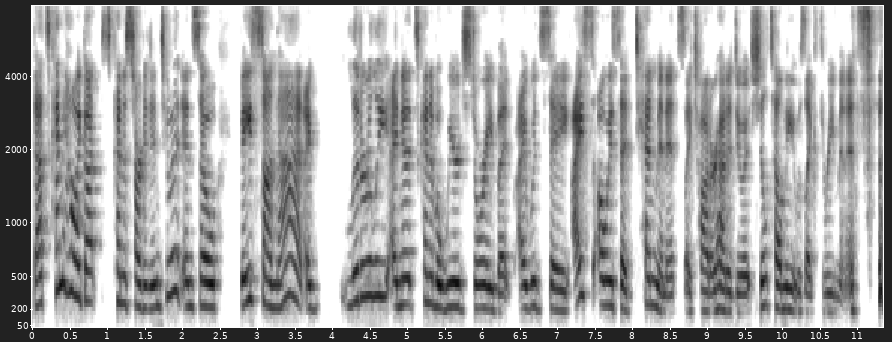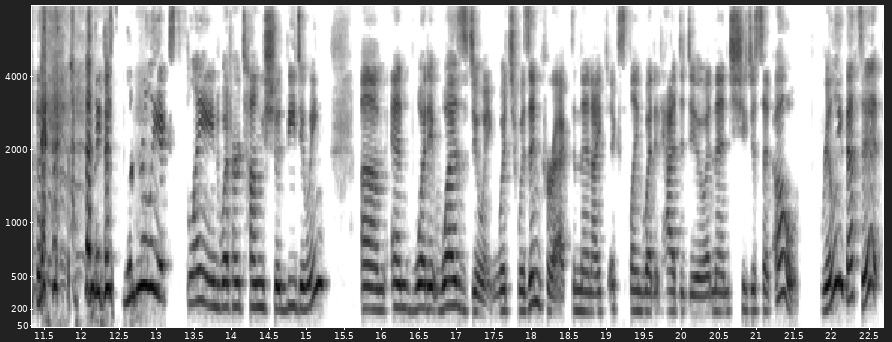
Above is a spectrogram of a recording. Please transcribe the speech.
that's kind of how I got kind of started into it. And so based on that, I literally, I know it's kind of a weird story, but I would say I always said 10 minutes. I taught her how to do it. She'll tell me it was like three minutes. I just literally explained what her tongue should be doing um, and what it was doing, which was incorrect. And then I explained what it had to do. And then she just said, Oh, really? That's it.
